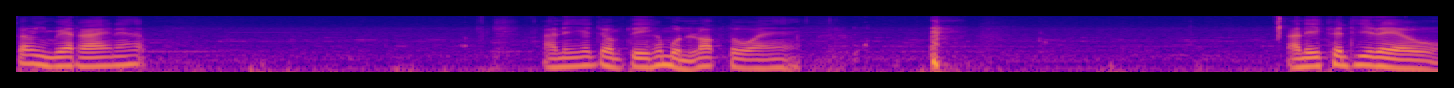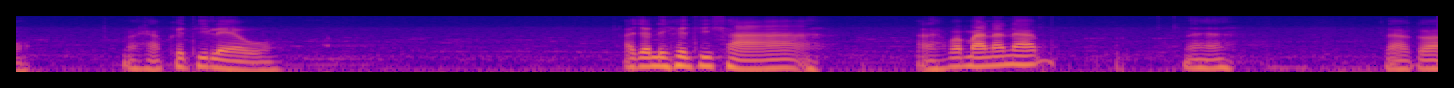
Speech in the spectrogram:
ก็มีอะไรนะครับ อันนี้ก็โจมตีขาหมุนรอบตัวนะอันนี้เคลื่อนที่เร็วนะครับเคลื่อนที่เร็ว อาจจะนี้เคลื่อนที่ช้าประมาณนั้นนะครับนะฮะแล้วก็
